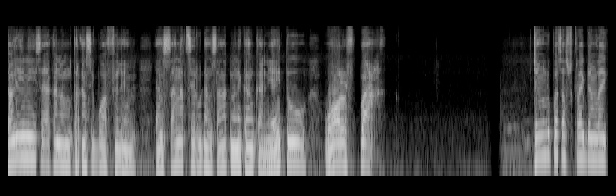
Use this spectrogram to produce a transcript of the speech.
Kali ini saya akan memutarkan sebuah film yang sangat seru dan sangat menegangkan yaitu Wolfpack. Jangan lupa subscribe dan like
